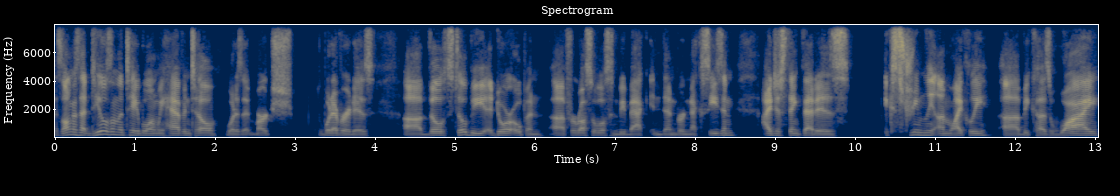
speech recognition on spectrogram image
as long as that deal's on the table and we have until, what is it, March, whatever it is, uh, there'll still be a door open uh, for Russell Wilson to be back in Denver next season. I just think that is extremely unlikely uh, because why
